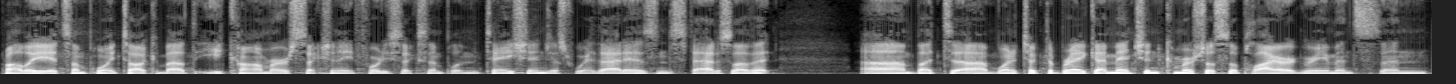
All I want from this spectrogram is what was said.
probably at some point talk about the e-commerce Section 846 implementation, just where that is and the status of it. Um, but uh, when I took the break, I mentioned commercial supplier agreements and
